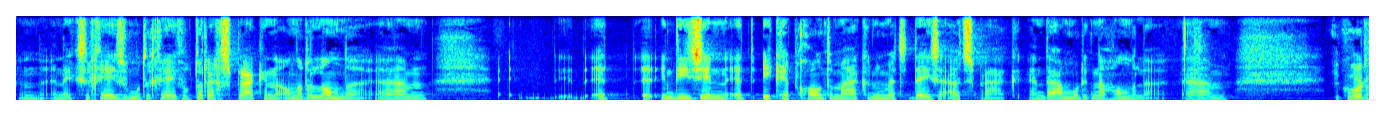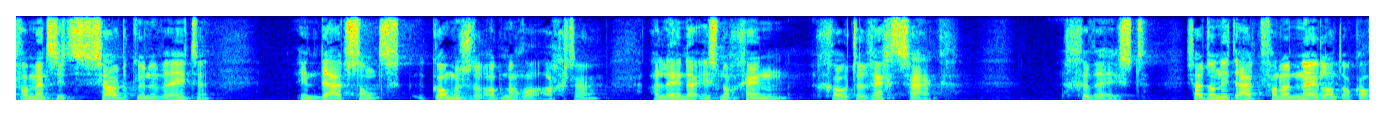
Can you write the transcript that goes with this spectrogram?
een, een exegese moeten geven op de rechtspraak in de andere landen. Um, het, in die zin, ik heb gewoon te maken nu met deze uitspraak. En daar moet ik naar handelen. Um, ik hoorde van mensen die het zouden kunnen weten. In Duitsland komen ze er ook nog wel achter. Alleen daar is nog geen grote rechtszaak geweest. Zou dan niet eigenlijk vanuit Nederland ook al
